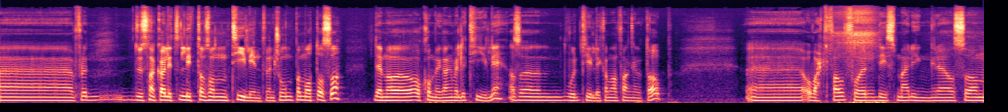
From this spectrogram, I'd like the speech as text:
eh, For du snakka litt, litt om sånn tidligintervensjon på en måte også. Det med å, å komme i gang veldig tidlig. Altså hvor tidlig kan man fange dette opp? Uh, og i hvert fall for de som er yngre og som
